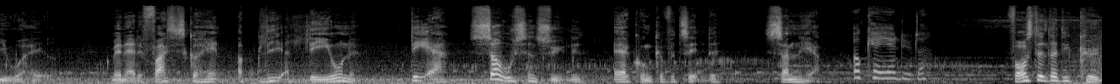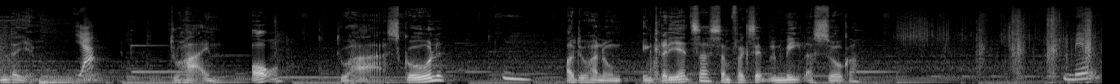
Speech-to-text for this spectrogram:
i urhavet. Men at det faktisk går hen og bliver levende, det er så usandsynligt, at jeg kun kan fortælle det sådan her. Okay, jeg lytter. Forestil dig dit køkken derhjemme. Ja. Du har en ovn, du har skåle, mm. og du har nogle ingredienser, som for eksempel mel og sukker. Mælk,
